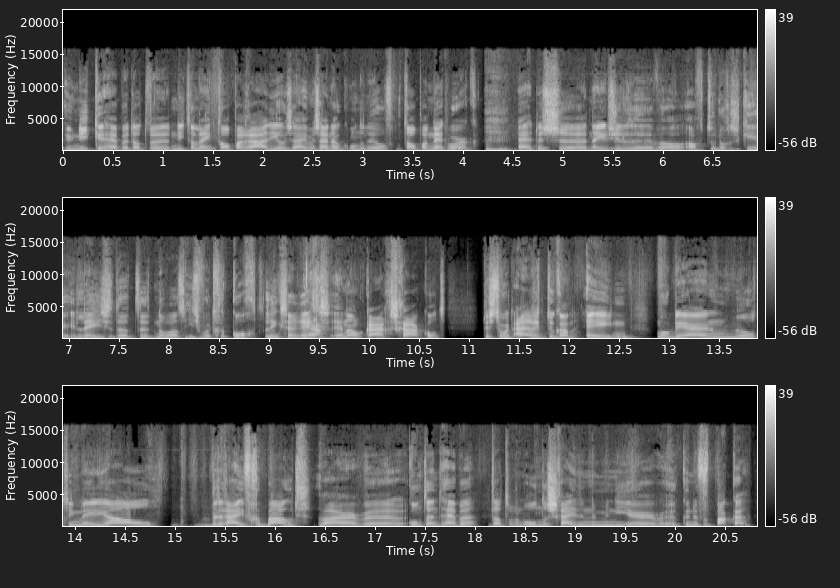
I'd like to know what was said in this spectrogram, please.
unieke hebben dat we niet alleen Talpa Radio zijn, we zijn ook onderdeel van Talpa Network. Mm -hmm. dus nou, jullie zullen wel af en toe nog eens een keer lezen dat het nog wel eens iets wordt gekocht, links en rechts, en aan elkaar geschakeld. Dus er wordt eigenlijk natuurlijk aan één modern multimediaal bedrijf gebouwd waar we content hebben, dat op een onderscheidende manier eh, kunnen verpakken.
